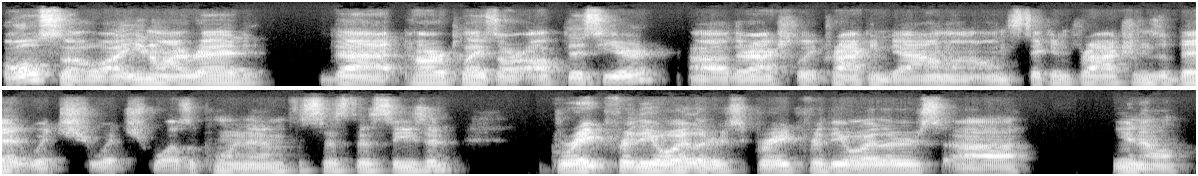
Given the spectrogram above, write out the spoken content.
also, I, you know, I read that power plays are up this year. Uh, they're actually cracking down on, on stick infractions a bit, which which was a point of emphasis this season. Great for the Oilers. Great for the Oilers. Uh, you know,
